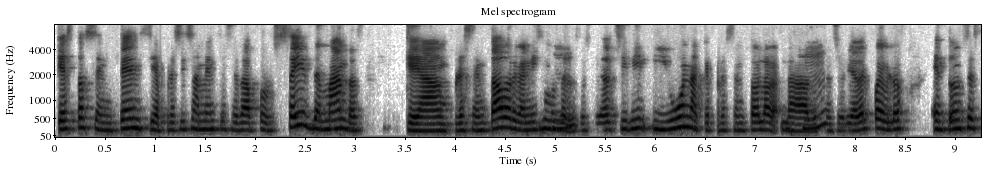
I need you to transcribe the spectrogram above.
que esta sentencia precisamente se da por seis demandas que han presentado organismos de la sociedad civil y una que presentó la, la Defensoría del Pueblo. Entonces,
